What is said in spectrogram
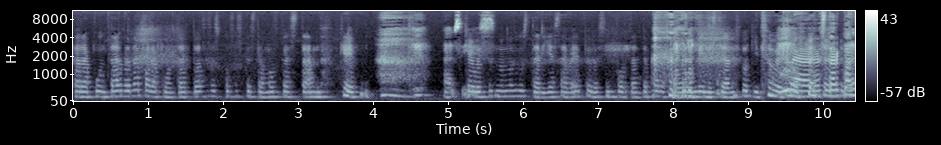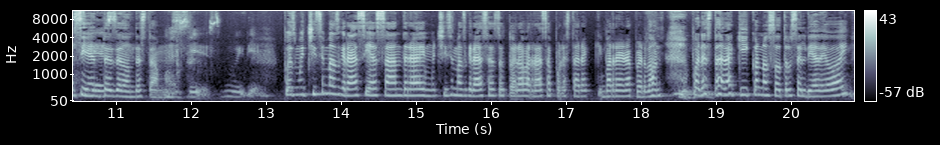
para apuntar, ¿verdad? Para apuntar todas esas cosas que estamos gastando, que, que a veces no nos gustaría saber, pero es importante para poder administrar un poquito mejor. Claro, estar conscientes de dónde estamos. Así es, muy bien. Pues muchísimas gracias, Sandra, y muchísimas gracias, doctora Barraza, por estar aquí, Barrera, perdón, por estar aquí con nosotros el día de hoy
